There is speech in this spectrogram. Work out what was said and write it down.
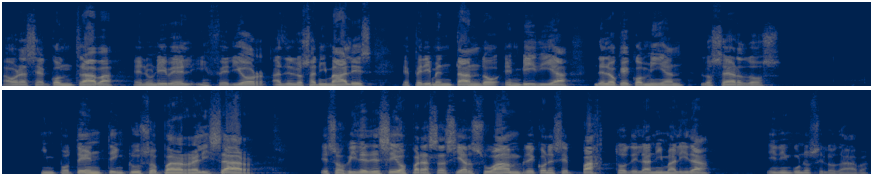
ahora se encontraba en un nivel inferior al de los animales, experimentando envidia de lo que comían los cerdos, impotente incluso para realizar esos viles deseos para saciar su hambre con ese pasto de la animalidad, y ninguno se lo daba.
